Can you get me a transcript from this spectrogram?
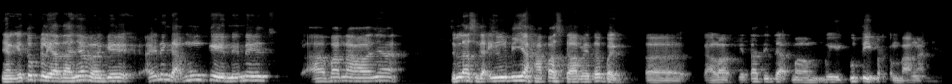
Yang itu kelihatannya bagi ah, ini nggak mungkin, ini apa namanya jelas nggak ilmiah apa segala itu uh, kalau kita tidak mengikuti perkembangannya.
